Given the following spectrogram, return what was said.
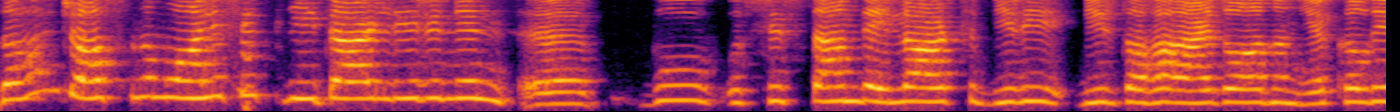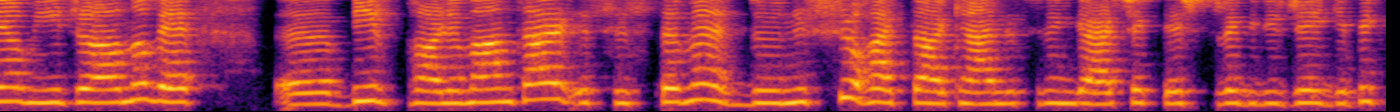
Daha önce aslında muhalefet liderlerinin e, bu sistemde 50 artı biri bir daha Erdoğan'ın yakalayamayacağını ve e, bir parlamenter sisteme dönüşü hatta kendisinin gerçekleştirebileceği gibi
